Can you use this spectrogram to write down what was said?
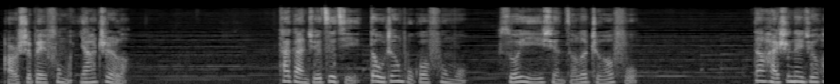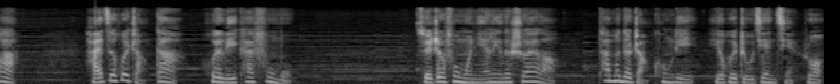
而是被父母压制了。他感觉自己斗争不过父母，所以选择了蛰伏。但还是那句话，孩子会长大，会离开父母。随着父母年龄的衰老，他们的掌控力也会逐渐减弱。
